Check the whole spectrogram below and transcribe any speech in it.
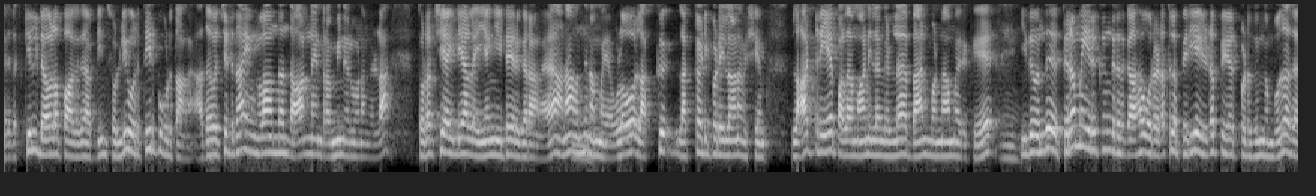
இதுல ஸ்கில் டெவலப் ஆகுது அப்படின்னு சொல்லி ஒரு தீர்ப்பு கொடுத்தாங்க. அதை வச்சுட்டு தான் இவங்களாம் வந்து அந்த ஆன்லைன் ரம்மி நிறுவனங்கள்லாம் தொடர்ச்சியா இந்தியாவில் இயங்கிட்டே இருக்கிறாங்க. ஆனா வந்து நம்ம எவ்வளவோ லக்கு லக் அடிப்படையிலான விஷயம். லாட்ரியே பல மாநிலங்கள்ல பேன் பண்ணாம இருக்கு. ம். இது வந்து திறமை இருக்குங்கிறதுக்காக ஒரு இடத்துல பெரிய இழப்பு ஏற்படுதுங்கும் போது அதை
